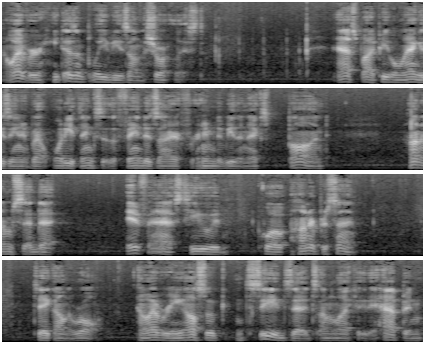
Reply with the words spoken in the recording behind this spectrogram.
However, he doesn't believe he's on the short list. Asked by People magazine about what he thinks of the fan desire for him to be the next Bond, Hunnam said that if asked, he would, quote, 100% take on the role. However, he also concedes that it's unlikely to happen,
